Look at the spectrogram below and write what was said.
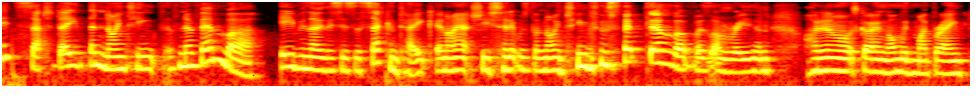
It's Saturday, the 19th of November, even though this is the second take, and I actually said it was the 19th of September for some reason. I don't know what's going on with my brain.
